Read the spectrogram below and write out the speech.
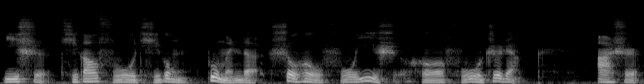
一是提高服务提供部门的售后服务意识和服务质量；二是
